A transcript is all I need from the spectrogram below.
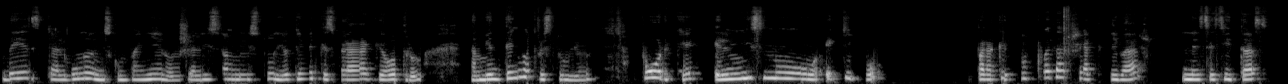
vez que alguno de mis compañeros realiza un estudio, tiene que esperar a que otro también tenga otro estudio, porque el mismo equipo, para que tú puedas reactivar, necesitas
